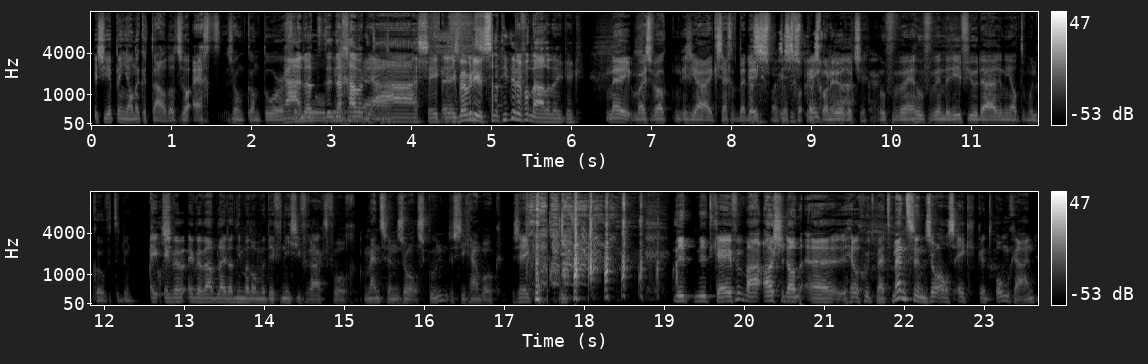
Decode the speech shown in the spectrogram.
Is Jip en Janneke taal, dat is wel echt zo'n kantoor. Ja, dat, daar gaan we... Ja. Ja, zeker. Dus- ik ben benieuwd. dus- Staat niet in de vandalen, denk ik. Nee, maar is wel, is, ja, ik zeg het bij Dat deze, is- maar is dat is, een gewoon- dat is gewoon een eurotje. ja. Hoeven, we, hoeven we in de review daar niet al te moeilijk over te doen. Ik, ik, ben, ik ben wel blij dat niemand om een definitie vraagt voor mensen zoals Koen. Dus die gaan we ook zeker niet, niet, niet geven. Maar als je dan eh, heel goed met mensen zoals ik kunt omgaan,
